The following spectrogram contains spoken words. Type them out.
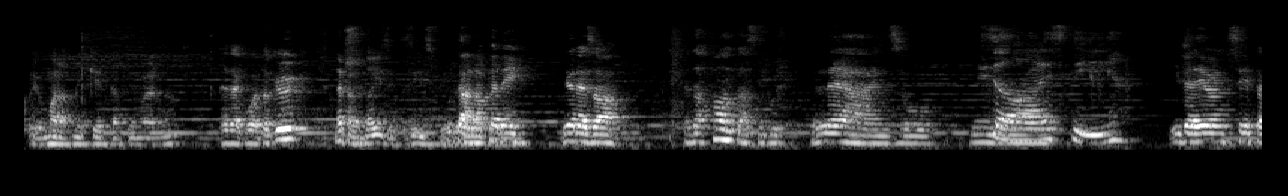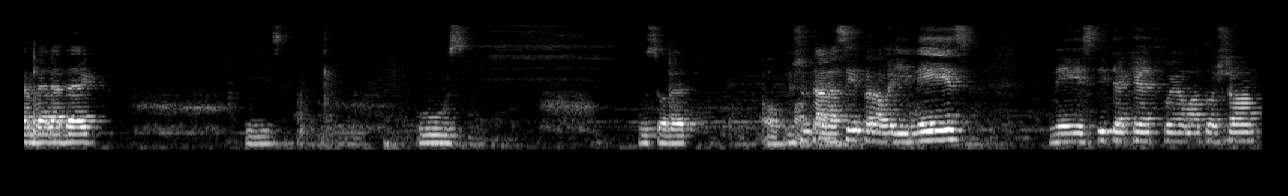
Akkor jó, maradt még két bird. ezek voltak ők. Ne feledd a ízét, az inspire. Utána pedig jön ez a, ez a fantasztikus leányzó. Így van. Ide jön, szépen belebeg. 10, 20, 25, Oh, És utána szépen, ahogy így néz, néz titeket folyamatosan,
